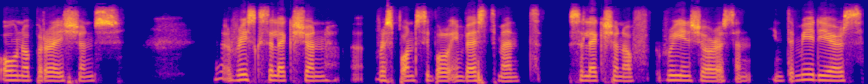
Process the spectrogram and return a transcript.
own operations, risk selection, uh, responsible investment, selection of reinsurers and intermediaries,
